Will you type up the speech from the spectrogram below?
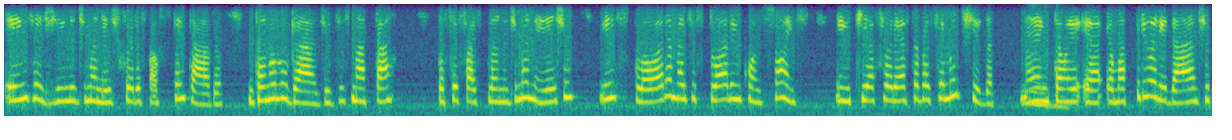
em regime de manejo florestal sustentável. Então, no lugar de desmatar, você faz plano de manejo e explora, mas explora em condições em que a floresta vai ser mantida. Né? Uhum. Então, é, é, é uma prioridade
